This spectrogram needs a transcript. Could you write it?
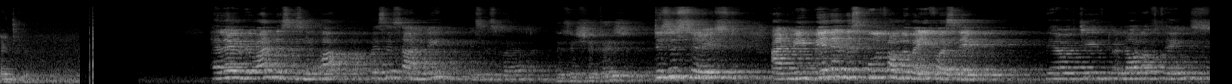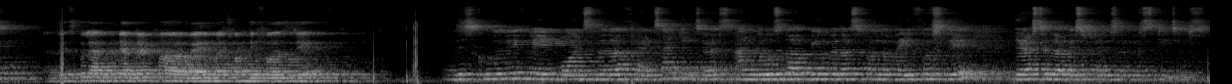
thank you hello everyone this is Nuha this is Saanvi this is वर this is Kshitij this is Shreshth This school has been different very much from the first day. In this school, we've made bonds with our friends and teachers, and those who have been with us from the very first day, they are still our best friends and best teachers.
